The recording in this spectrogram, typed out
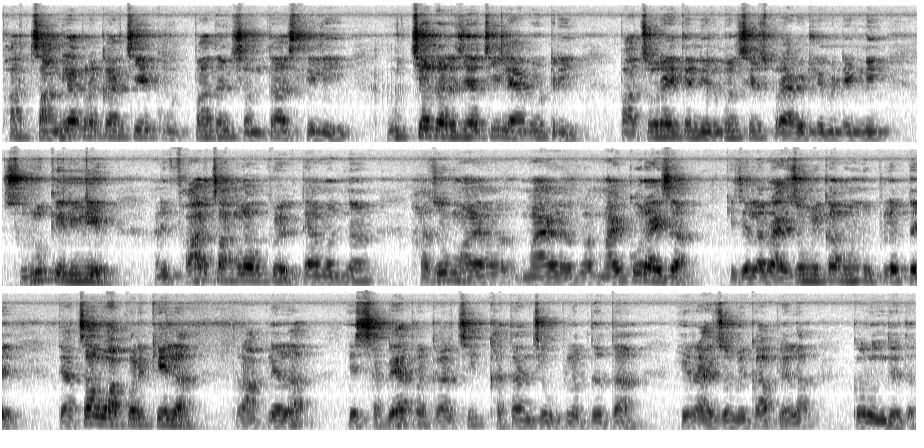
फार चांगल्या प्रकारची एक उत्पादन क्षमता असलेली उच्च दर्जाची लॅबोरेटरी पाचोरा येथे निर्मल सीड्स प्रायव्हेट लिमिटेडनी सुरू केलेली आहे आणि फार चांगला उपयोग. त्यामधनं हा जो माय माय मायकोरायझा की ज्याला रायझोमिका म्हणून उपलब्ध आहे त्याचा वापर केला तर आपल्याला हे सगळ्या प्रकारची खतांची उपलब्धता हे रायझोमिका आपल्याला करून देतं.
